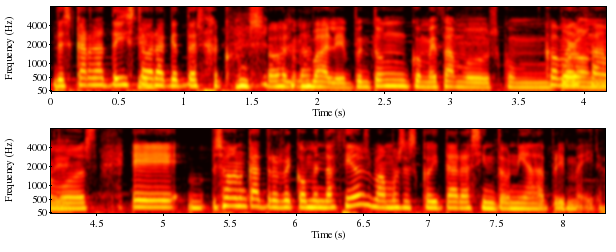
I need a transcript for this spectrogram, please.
Descárgate isto sí. ahora que tes a consola. Vale, pues entón comezamos con comezamos. por onde. Eh, son catro recomendacións, vamos a escoitar a sintonía da primeira.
